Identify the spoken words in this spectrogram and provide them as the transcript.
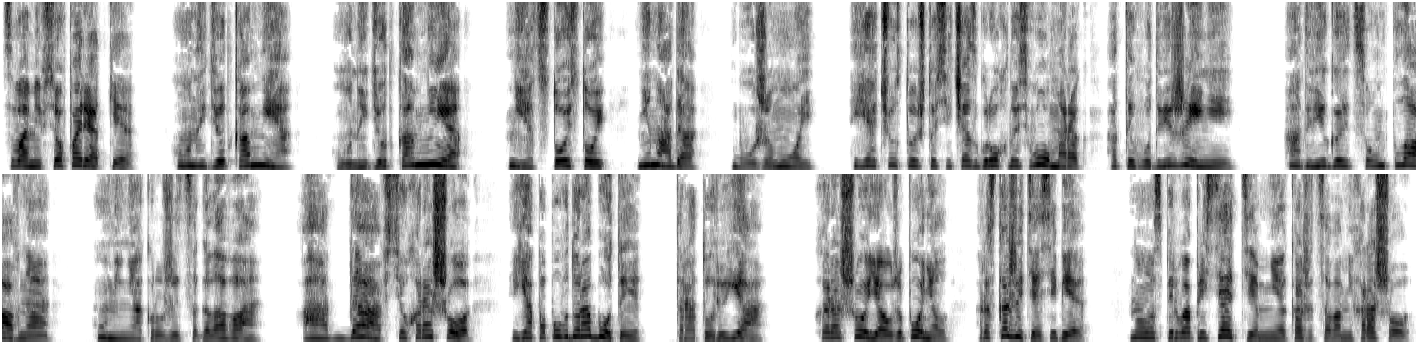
«С вами все в порядке?» Он идет ко мне. Он идет ко мне. Нет, стой, стой. Не надо. Боже мой. Я чувствую, что сейчас грохнусь в обморок от его движений. А двигается он плавно. У меня кружится голова. А, да, все хорошо. Я по поводу работы. Тараторю я. Хорошо, я уже понял. Расскажите о себе. Но сперва присядьте, мне кажется, вам нехорошо.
